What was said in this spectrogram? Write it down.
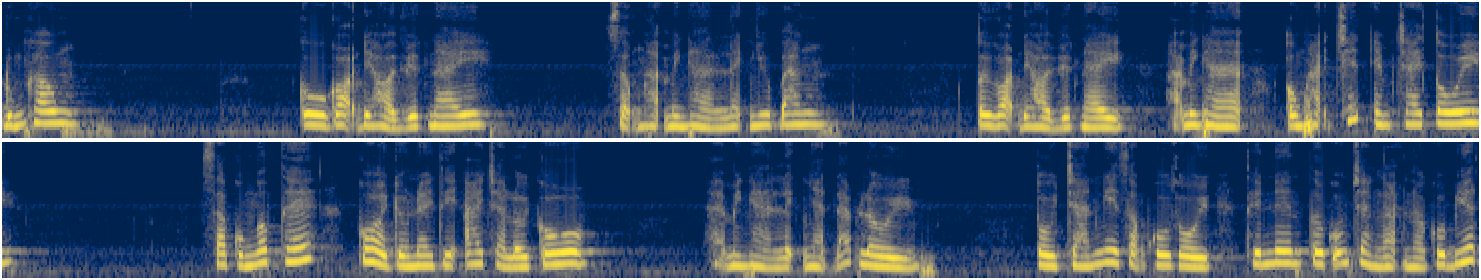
đúng không? Cô gọi để hỏi việc này. Giọng Hạ Minh Hà lạnh như băng. Tôi gọi để hỏi việc này. Hạ Minh Hà, ông hại chết em trai tôi. Sao cô ngốc thế? Cô hỏi kiểu này thì ai trả lời cô? Hạ Minh Hà lạnh nhạt đáp lời. Tôi chán nghe giọng cô rồi, thế nên tôi cũng chẳng ngại nói cô biết.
